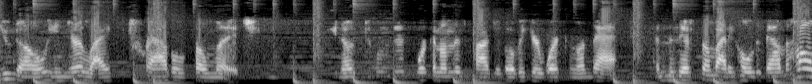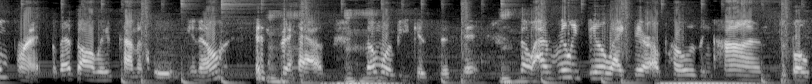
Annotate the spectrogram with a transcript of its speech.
you know, in your life, travel so much. You know, doing this, working on this project over here, working on that, and then there's somebody holding down the home front. So that's always kind of cool, you know, mm-hmm. to have mm-hmm. someone be consistent. Mm-hmm. So I really feel like there are pros and cons to both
